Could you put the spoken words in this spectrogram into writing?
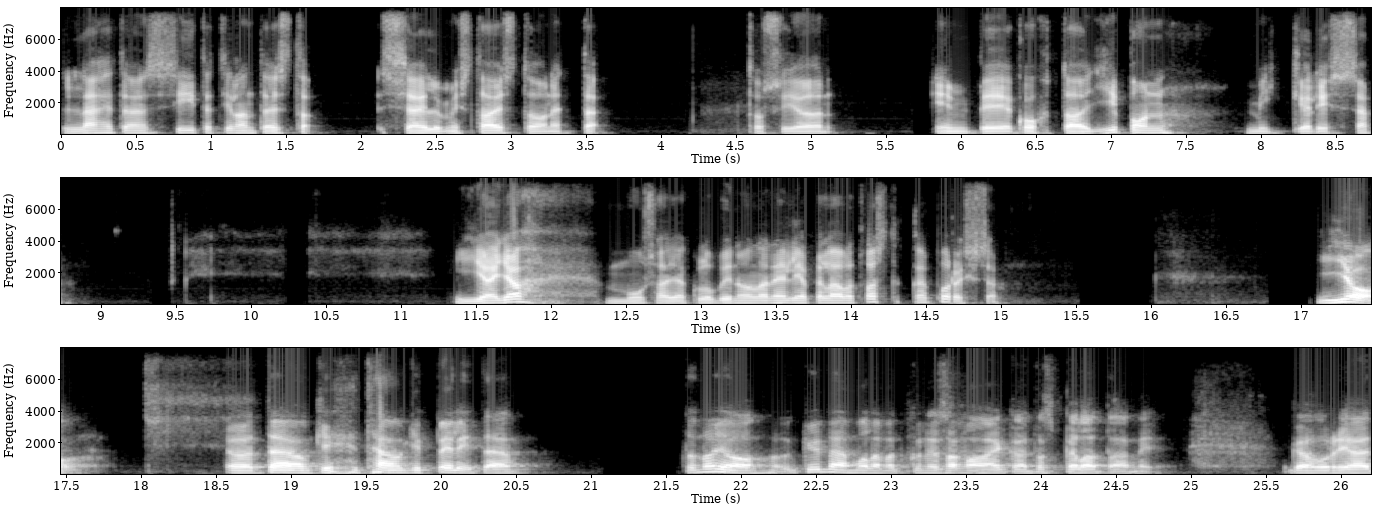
lähdetään siitä tilanteesta säilymistaistoon, että tosiaan MP kohtaa Jipon Mikkelissä. Ja, ja Musa ja klubi 04 pelaavat vastakkain Porissa. Joo. Tämä onkin, tämä onkin peli. Tämä. No joo, kyllä nämä molemmat, kun ne samaan aikaan tuossa pelataan, niin aika hurjaa,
